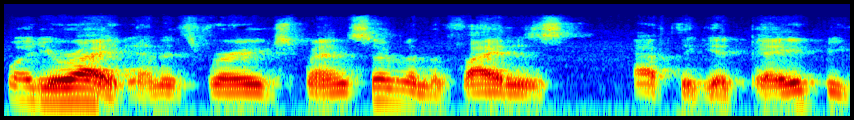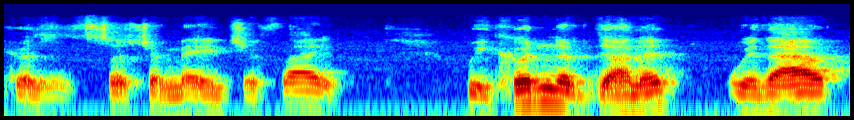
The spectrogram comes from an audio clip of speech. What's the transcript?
Well, you're right, and it's very expensive, and the fighters have to get paid because it's such a major fight. We couldn't have done it without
